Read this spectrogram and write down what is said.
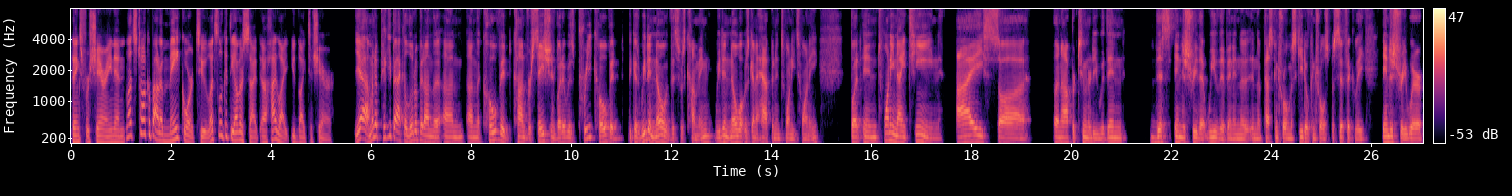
Thanks for sharing. And let's talk about a make or two. Let's look at the other side, a highlight you'd like to share. Yeah, I'm going to piggyback a little bit on the on on the COVID conversation, but it was pre-COVID because we didn't know this was coming. We didn't know what was going to happen in 2020. But in 2019, I saw an opportunity within this industry that we live in in the in the pest control mosquito control specifically industry where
